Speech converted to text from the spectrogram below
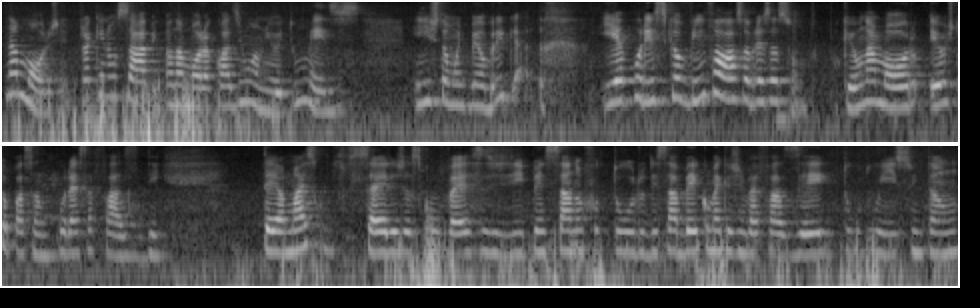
Namoro, gente. Para quem não sabe, eu namoro há quase um ano e oito meses e estou muito bem obrigada. E é por isso que eu vim falar sobre esse assunto, porque eu namoro, eu estou passando por essa fase de ter mais sérias as conversas, de pensar no futuro, de saber como é que a gente vai fazer tudo isso. Então,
